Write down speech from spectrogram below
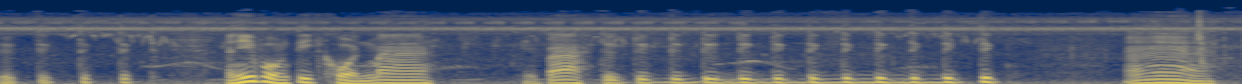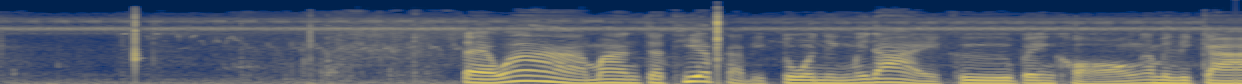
ตึกตึกตึกตึกอันนี้ผมติดขนมา เห็นปะตึกตึกตึกตึกตึกตึกตึกตึกตึกตึกตึกตึกอ่า แต่ว่ามันจะเทียบกับอีกตัวหนึ่งไม่ได้ คือเป็นของอเมริกา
